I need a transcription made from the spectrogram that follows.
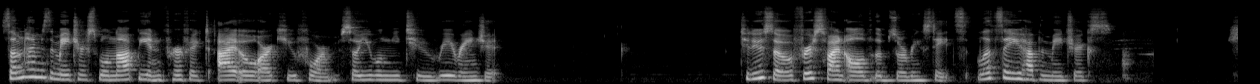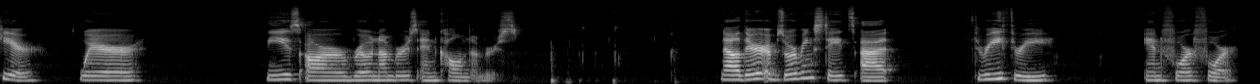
Sometimes the matrix will not be in perfect IORQ form, so you will need to rearrange it. To do so, first find all of the absorbing states. Let's say you have the matrix here, where these are row numbers and column numbers. Now they're absorbing states at 3, 3, and 4, 4.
